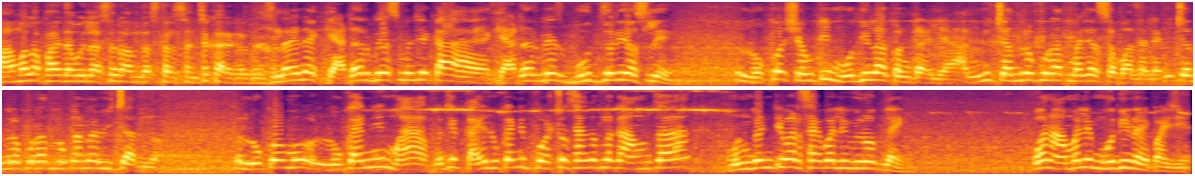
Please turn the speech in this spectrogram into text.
आम्हाला फायदा होईल असं रामदास तरसांच्या कार्यकर्त्यांचं. नाही नाही कॅडर बेस म्हणजे काय? कॅडर बेस बूथ जरी असले लोक शेवटी मोदीला कंटाळले. आणि मी चंद्रपुरात माझ्या सभा झाल्या. मी चंद्रपुरात लोकांना विचारलं तर लोक लोकांनी मा- म्हणजे काही लोकांनी स्पष्ट सांगितलं का आमचा मुनगंटीवार साहेबाला विरोध नाही. पण आम्हाला मोदी नाही पाहिजे.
